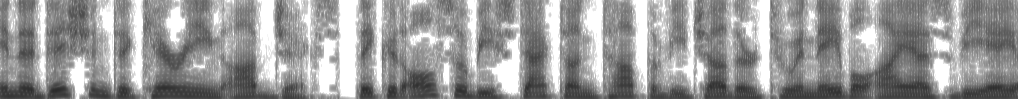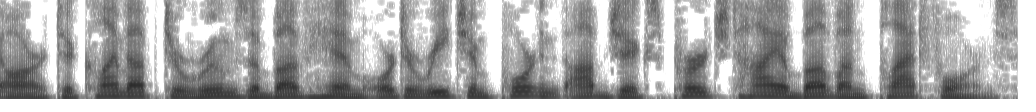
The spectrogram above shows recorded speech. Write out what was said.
In addition to carrying objects, they could also be stacked on top of each other to enable ISVAR to climb up to rooms above him or to reach important objects perched high above on platforms.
